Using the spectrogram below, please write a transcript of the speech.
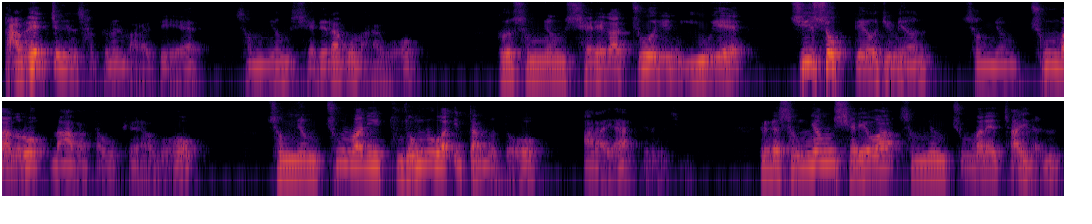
단회적인 사건을 말할 때에 성령 세례라고 말하고 그 성령 세례가 주어진 이후에 지속되어지면 성령 충만으로 나아갔다고 표현하고 성령 충만이 두 종류가 있다는 것도 알아야 되는 것입니다. 그러니까 성령 세례와 성령 충만의 차이는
